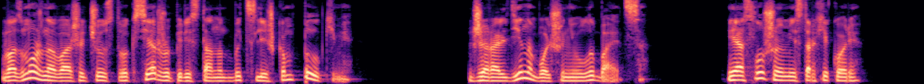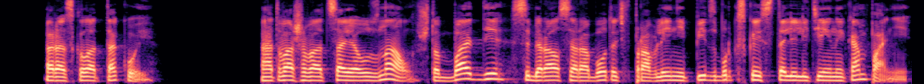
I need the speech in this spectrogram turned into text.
возможно, ваши чувства к Сержу перестанут быть слишком пылкими. Джеральдина больше не улыбается. «Я слушаю, мистер Хикори». Расклад такой. От вашего отца я узнал, что Бадди собирался работать в правлении Питтсбургской сталелитейной компании.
